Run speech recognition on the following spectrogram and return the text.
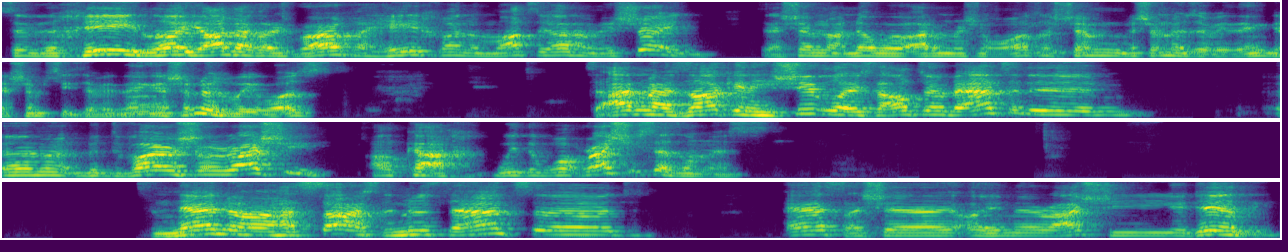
So V'chi Lo Yadak Harish Baruch HaHeicha Numatzi Adam Rishoin. Did Hashem not know where Adam Rishon was? Hashem, Hashem knows everything. Hashem sees everything. Hashem knows where he was. So he shivleis the Alter answered him um, b'dvar shel Rashi al kach with what Rashi says on this. So Nano Hasar, the minister answered, Es Asher Oimer Rashi Yedeli.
